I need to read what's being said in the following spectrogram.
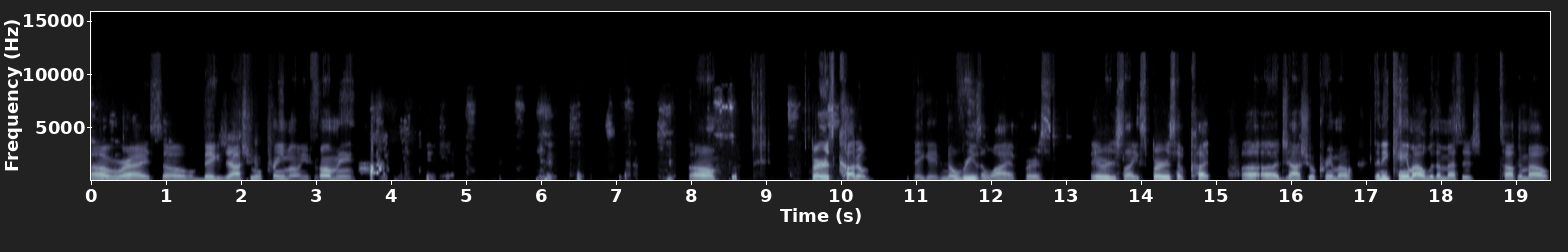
All right, so big Joshua Primo, you feel me? Oh, Spurs cut him. They gave no reason why at first. They were just like Spurs have cut uh, uh Joshua Primo. Then he came out with a message talking about,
